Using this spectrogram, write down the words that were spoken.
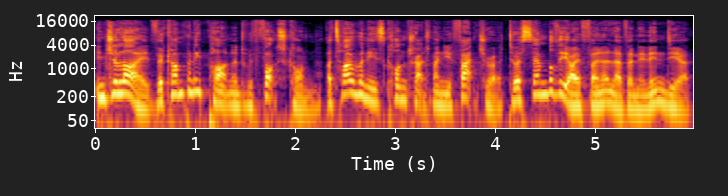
In July, the company partnered with Foxconn, a Taiwanese contract manufacturer, to assemble the iPhone 11 in India,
